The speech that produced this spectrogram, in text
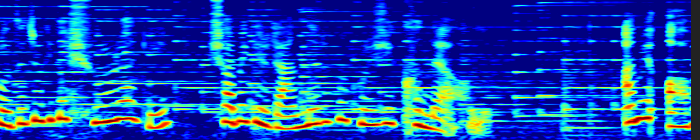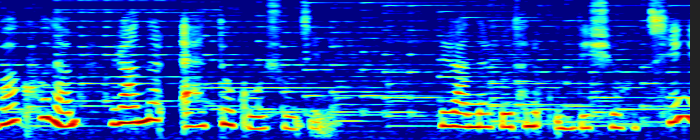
প্রতিযোগিতা শুরুর আগে সবাইকে রান্নার উপর প্রশিক্ষণ দেওয়া হলো। আমি অবাক হলাম রান্নার এত কৌশল জেনে। রান্নার প্রধান উদ্দেশ্য হচ্ছে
